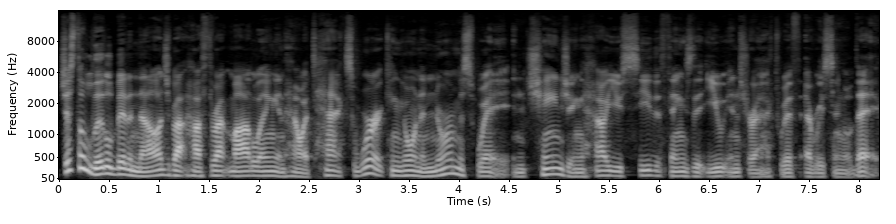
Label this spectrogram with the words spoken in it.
Just a little bit of knowledge about how threat modeling and how attacks work can go an enormous way in changing how you see the things that you interact with every single day.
